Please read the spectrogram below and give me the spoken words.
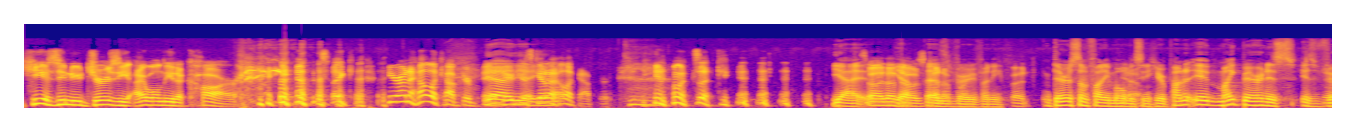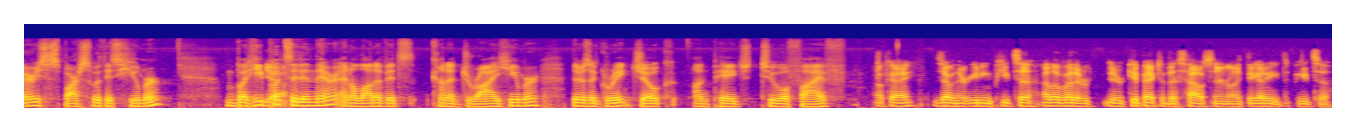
He is in New Jersey. I will need a car. it's like you're on a helicopter pad. Yeah, You yeah, just get yeah. a helicopter. You know, it's like Yeah, So I thought yeah, that was that kind was of very funny. but- there are some funny moments in here. Pun- it- Mike Baron is is very sparse with his humor, but he puts it in there, and a lot of it's kind of dry humor. There's a great joke on page two hundred five. Okay, is that when they're eating pizza? I love how they're they get back to this house and they're like they got to eat the pizza.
